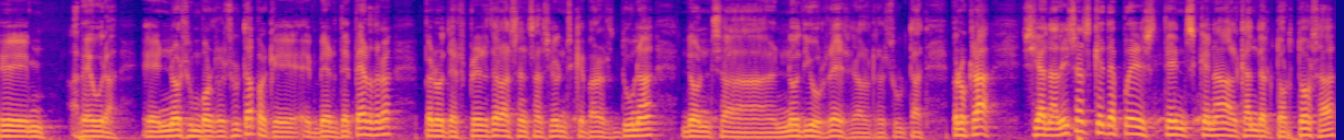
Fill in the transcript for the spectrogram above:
eh, a veure, eh, no és un bon resultat perquè ve de perdre, però després de les sensacions que vas donar, doncs eh, no dius res al resultat. Però clar, si analitzes que després tens que anar al camp del Tortosa,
